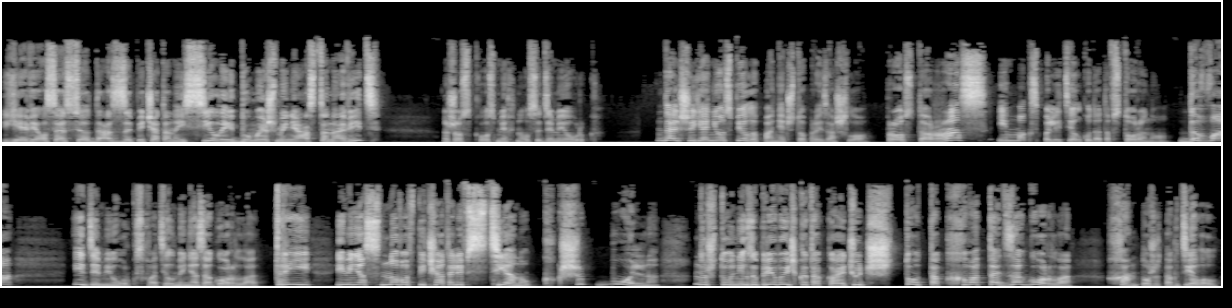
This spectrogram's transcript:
«Явился сюда с запечатанной силой и думаешь меня остановить?» Жестко усмехнулся Демиург. Дальше я не успела понять, что произошло. Просто раз, и Макс полетел куда-то в сторону. Два, и Демиург схватил меня за горло. Три! И меня снова впечатали в стену. Как же больно! Да что у них за привычка такая? Чуть что так хватать за горло! Хан тоже так делал.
